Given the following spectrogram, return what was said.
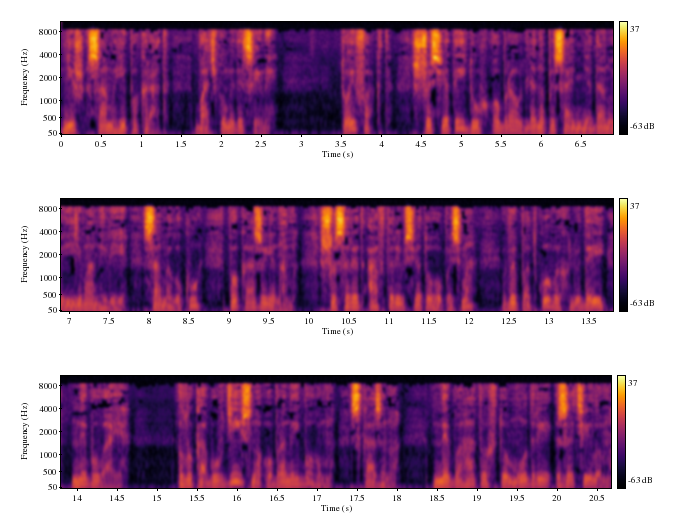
ніж сам Гіппократ, батько медицини. Той факт, що Святий Дух обрав для написання даної Євангелії саме Луку, показує нам, що серед авторів святого письма випадкових людей не буває. Лука був дійсно обраний Богом. Сказано небагато хто мудрий за тілом,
